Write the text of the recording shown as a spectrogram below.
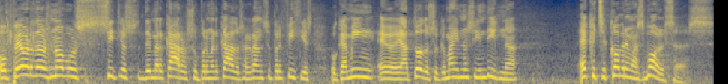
o peor dos novos sitios de mercar, os supermercados, as grandes superficies, o que a min e a todos, o que máis nos indigna, é que che cobren as bolsas.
